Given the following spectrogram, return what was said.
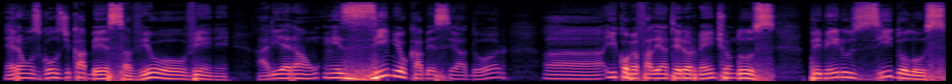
eram os gols de cabeça, viu, Vini? Ari era um exímio cabeceador e, como eu falei anteriormente, um dos primeiros ídolos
